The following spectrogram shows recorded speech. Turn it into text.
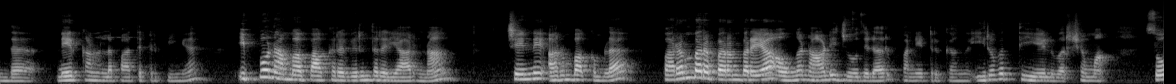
இந்த நேர்காணலில் பார்த்துட்டு இருப்பீங்க இப்போ நாம் பார்க்குற விருந்தர் யாருன்னா சென்னை அரும்பாக்கமில் பரம்பரை பரம்பரையாக அவங்க நாடி ஜோதிடர் பண்ணிகிட்ருக்காங்க இருபத்தி ஏழு வருஷமாக ஸோ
